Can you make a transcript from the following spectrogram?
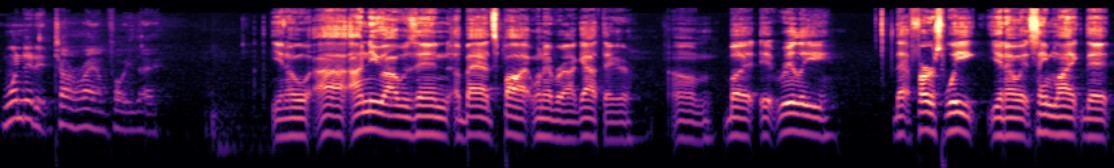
when did it turn around for you there? You know, I, I knew I was in a bad spot whenever I got there. Um, but it really, that first week, you know, it seemed like that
